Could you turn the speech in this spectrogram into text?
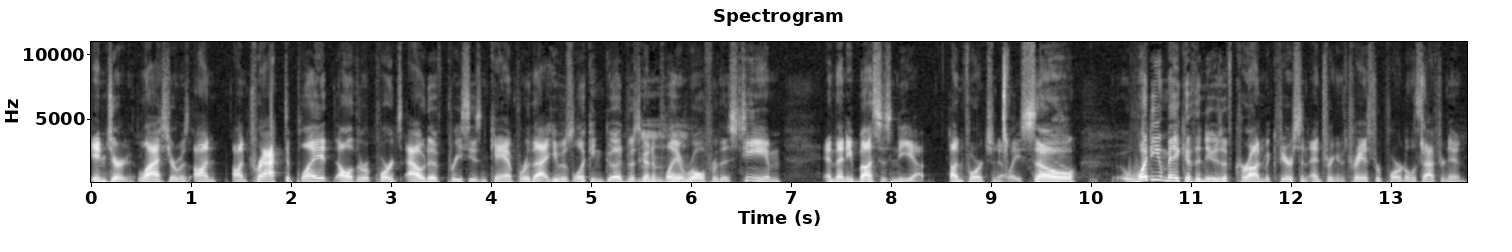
injured last year. Was on, on track to play. All the reports out of preseason camp were that he was looking good, was going to play a role for this team, and then he busts his knee up, unfortunately. So, what do you make of the news of Karan McPherson entering the transfer portal this afternoon?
